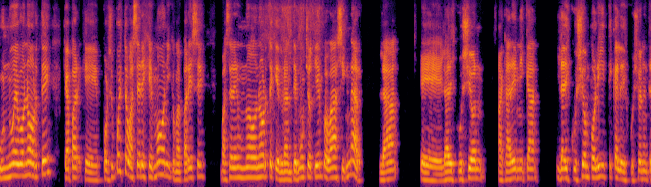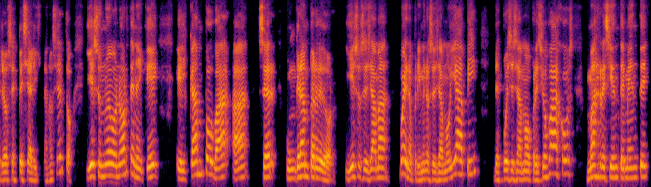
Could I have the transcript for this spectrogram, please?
un nuevo norte que, por supuesto va a ser hegemónico, me parece, va a ser un nuevo norte que durante mucho tiempo va a asignar la, eh, la discusión académica y la discusión política y la discusión entre los especialistas, ¿no es cierto? Y es un nuevo norte en el que el campo va a ser un gran perdedor. Y eso se llama, bueno, primero se llamó IAPI, después se llamó precios bajos, más recientemente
